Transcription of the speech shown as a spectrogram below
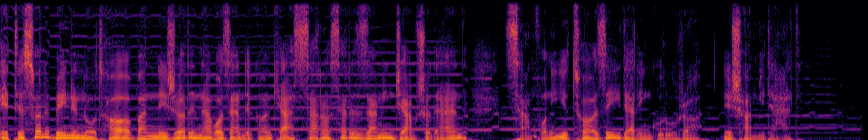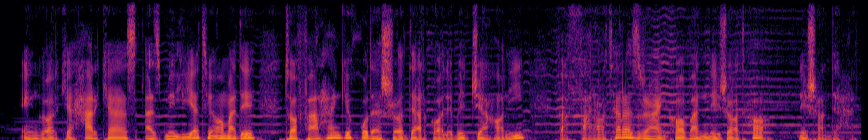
اتصال بین نوتها و نژاد نوازندگان که از سراسر زمین جمع شدهاند سمفونی تازه‌ای در این گروه را نشان می‌دهد. انگار که هر کس از ملیتی آمده تا فرهنگ خودش را در قالب جهانی و فراتر از رنگها و نژادها نشان دهد.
